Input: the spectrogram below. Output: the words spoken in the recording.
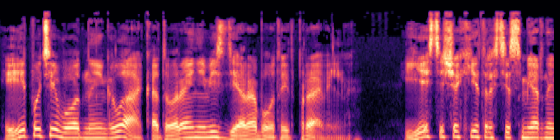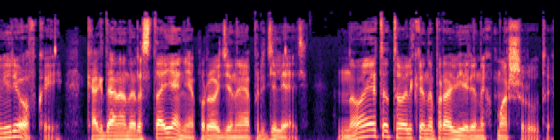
и путеводная игла, которая не везде работает правильно. Есть еще хитрости с мерной веревкой, когда надо расстояние пройденное определять, но это только на проверенных маршрутах.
